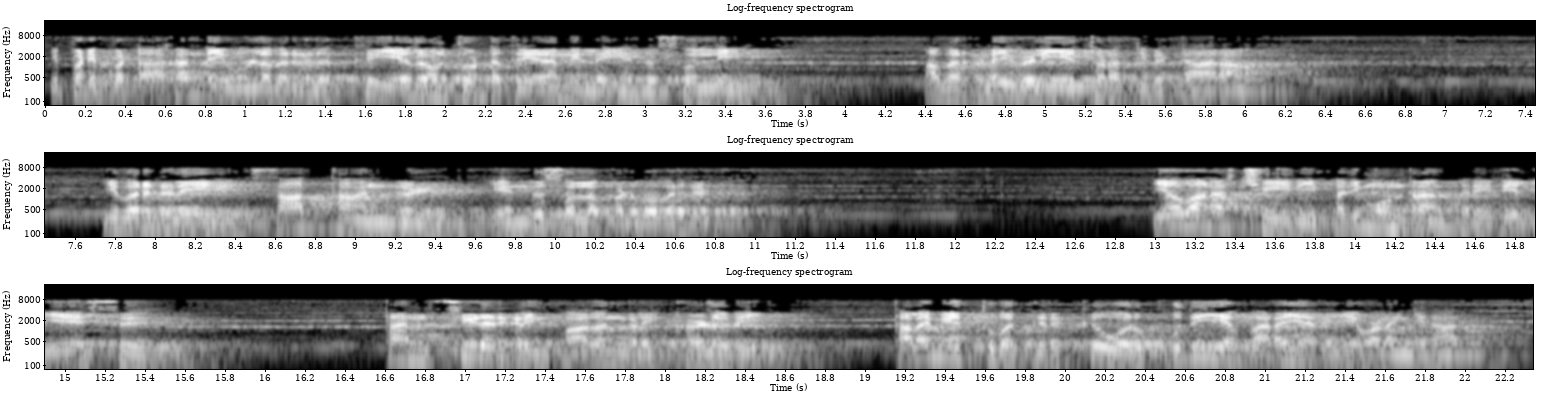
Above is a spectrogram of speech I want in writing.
இப்படிப்பட்ட அகந்தை உள்ளவர்களுக்கு ஏதோ தோட்டத்தில் இடமில்லை என்று சொல்லி அவர்களை வெளியே துரத்தி விட்டாராம். இவர்களே சாத்தான்கள் என்று சொல்லப்படுபவர்கள். யோவானர் செய்தி பதிமூன்றாம் பிரிவில் இயேசு தன் சீடர்களின் பாதங்களை கழுவி தலைமைத்துவத்திற்கு ஒரு புதிய வரையறையை வழங்கினார்.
